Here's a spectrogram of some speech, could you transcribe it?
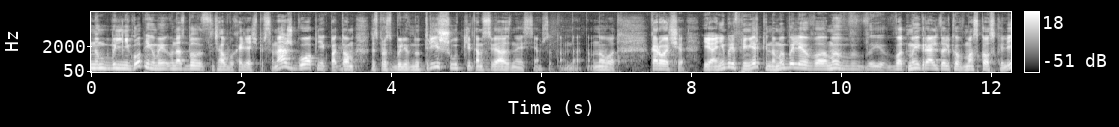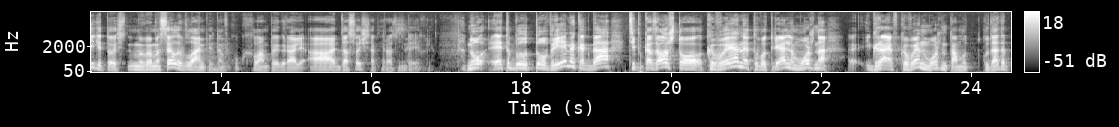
ну, мы были не гопниками, у нас был сначала выходящий персонаж гопник, потом у нас просто были внутри шутки там связанные с тем, что там, да, там, ну вот. Короче, и они были в премьерке, но мы были в, мы, в- в- вот мы играли только в московской лиге, то есть мы в МСЛ и в Лампе, там в Кубках Лампы играли, а до Сочи так ни разу не доехали. Но это было то время, когда, типа, казалось, что КВН, это вот реально можно, э, играя в КВН, можно там вот куда-то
